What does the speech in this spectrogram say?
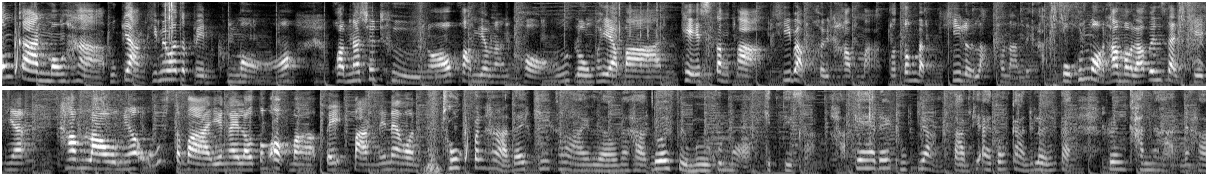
ต้องการมองหาทุกอย่างที่ไม่ว่าจะเป็นคุณหมอ ความน่าเชื่อถือเนาะความยาวนานของโรงพยาบาลเคสต่างๆ ที่แบบเคยทำมาก็ต้องแบบที่เลอหลักเท่านั้นเลยค่ะโหคุณหมอทำมาแล้วเป็นแสนเคสเนี้ยทำเราเนี้ยโอ้สบายยังไงเราต้องออกมาเป๊ะปังแน่นอนทุกปัญหาได้คลี่คลายแล้วนะคะ ด้วยฝีมือคุณหมอกิตติศักดิ์ค่ะ แก้ได้ทุกอย่างตามที่ไอต้องการได้เลยตั้งแต่เรื่องขนาดนะคะ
